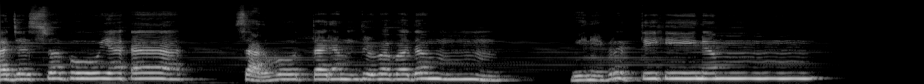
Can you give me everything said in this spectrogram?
ഭജസ്വഭൂയ. സർവോത്തരം ധ്രുവപദം. വിനിവൃത്തിഹീനം.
